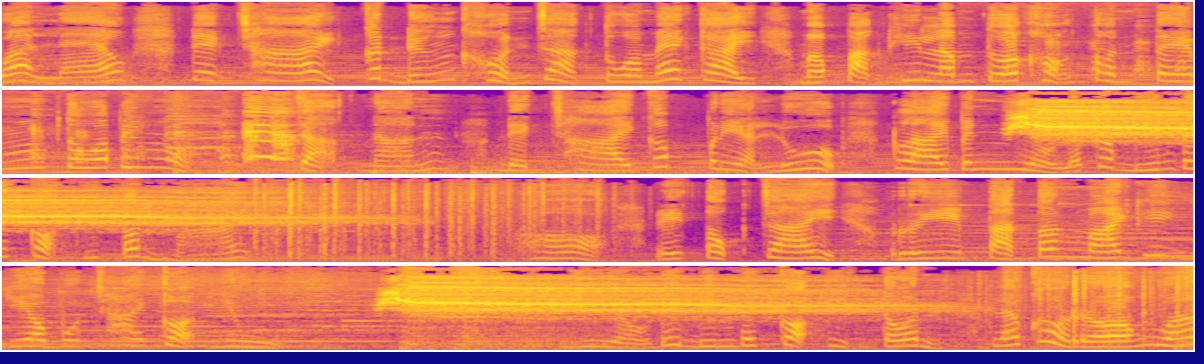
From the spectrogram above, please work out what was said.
ว่าแล้วเด็กชายก็ดึงขนจากตัวแม่ไก่มาปักที่ลำตัวของตนเต็มตัวไปหมด จากนั้นเด็กชายก็เปลี่ยนรูปกลายเป็นเหยี่ยวแล้วก็บินไปเกาะที่ต้นไม้พ่อได้ตกใจรีบตัดต้นไม้ที่เหยี่ยวบุตรชายเกาะอยู่ เหยี่ยวได้บินไปเกาะอีกต้น แล้วก็ร้องว่า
